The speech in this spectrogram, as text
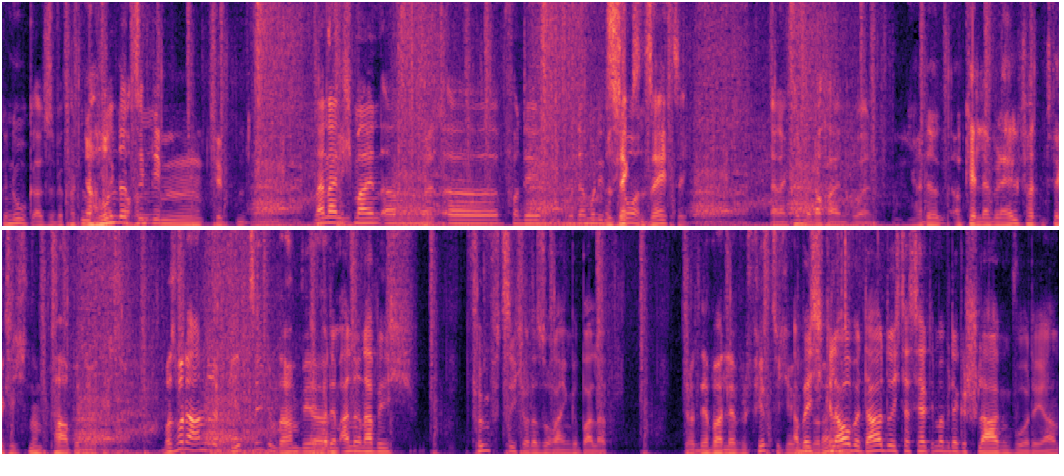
genug. Also wir könnten Ja, direkt 100 noch sind im Typen drin. Nein, nein, ich meine ähm, äh, von den mit der Munition. 66. Ja, dann können wir noch einen holen. Ja, der, okay, Level 11 hat wirklich nur ein paar benötigt. Was war der andere? 40? Und da haben wir. Ja, bei dem anderen habe ich 50 oder so reingeballert. ja, der war Level 40 irgendwie. Aber ich oder? glaube, dadurch, dass er halt immer wieder geschlagen wurde, ja,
